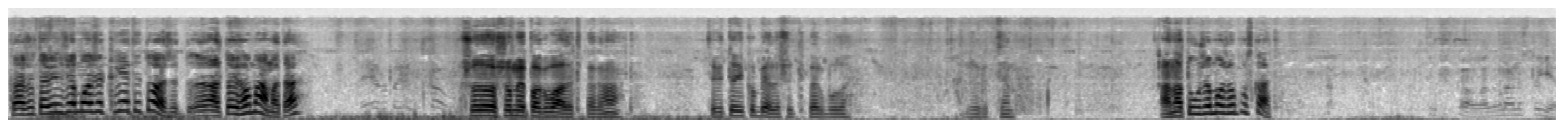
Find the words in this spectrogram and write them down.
Кажу, та він вже може крити теж. А то його мама, так? Що, що ми порвали тепер, ага. Це від тої кобили, що тепер була жеребцем. А на ту вже може опускати. Але вона не стоїть.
